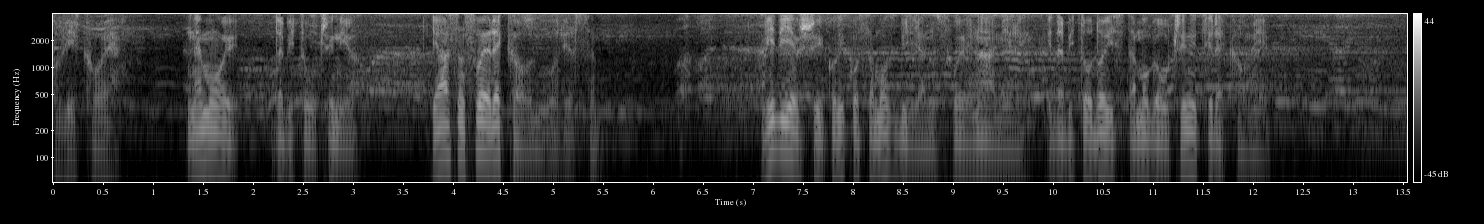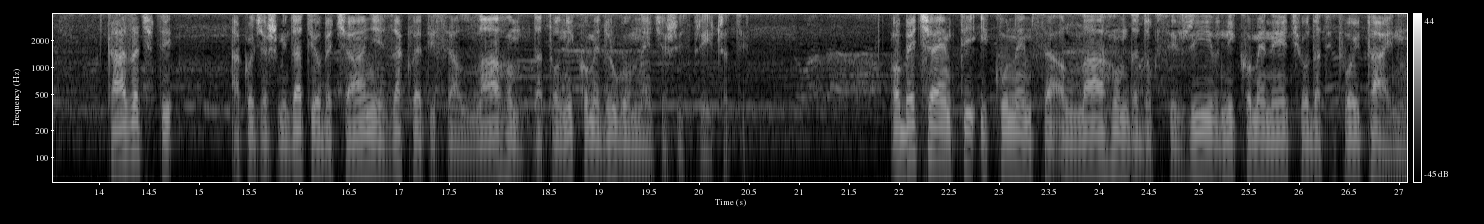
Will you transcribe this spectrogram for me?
povikao je. Nemoj da bi to učinio. Ja sam svoje rekao, odgovorio sam. Vidjevši koliko sam ozbiljan u svojoj namjeri i da bi to doista mogao učiniti, rekao mi je. Kazat ću ti, ako ćeš mi dati obećanje i zakleti se Allahom, da to nikome drugom nećeš ispričati. Obećajem ti i kunem se Allahom da dok si živ nikome neću odati tvoju tajnu,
